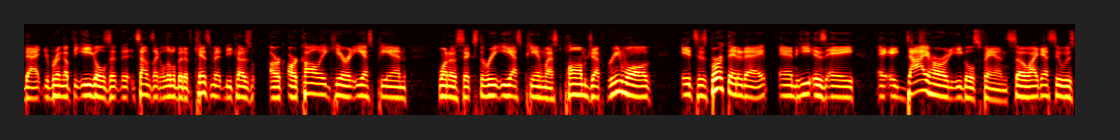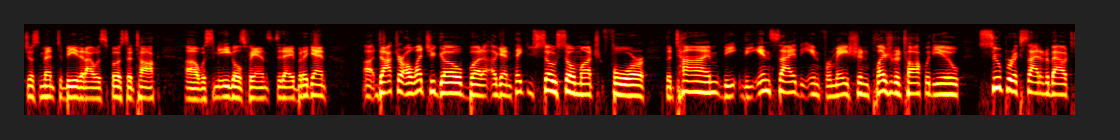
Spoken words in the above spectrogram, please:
that you bring up the Eagles. It, it, sounds like a little bit of kismet because our our colleague here at ESPN 106.3 ESPN West Palm, Jeff Greenwald it's his birthday today, and he is a, a, a diehard Eagles fan. So I guess it was just meant to be that I was supposed to talk uh, with some Eagles fans today. But again, uh, Doctor, I'll let you go, but again, thank you so so much for the time, the the insight, the information. Pleasure to talk with you. Super excited about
